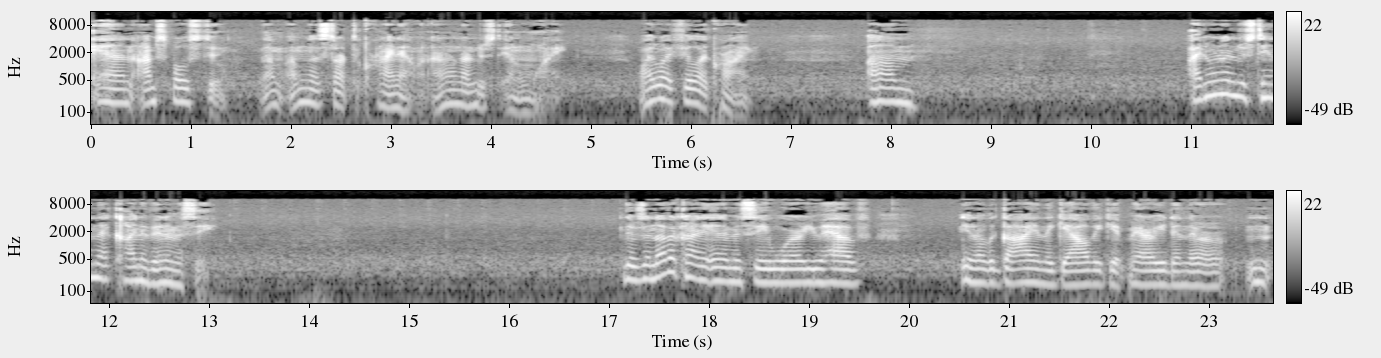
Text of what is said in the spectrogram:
and I'm supposed to. I'm, I'm going to start to cry now, and I don't understand why. Why do I feel like crying? Um, I don't understand that kind of intimacy. There's another kind of intimacy where you have, you know, the guy and the gal, they get married and they're n-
